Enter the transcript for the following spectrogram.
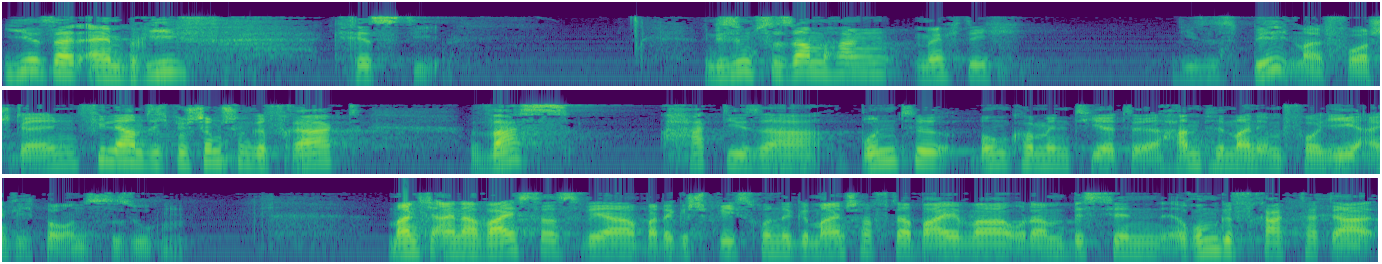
Ihr seid ein Brief Christi. In diesem Zusammenhang möchte ich dieses Bild mal vorstellen. Viele haben sich bestimmt schon gefragt, was hat dieser bunte, unkommentierte Hampelmann im Foyer eigentlich bei uns zu suchen? Manch einer weiß das, wer bei der Gesprächsrunde Gemeinschaft dabei war oder ein bisschen rumgefragt hat, der,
